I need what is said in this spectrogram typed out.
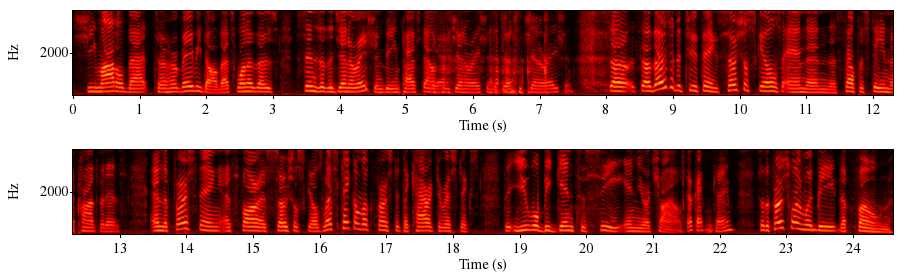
she modeled that to her baby doll. That's one of those sins of the generation being passed down Yeah. from generation to gen- generation. So, so those are the two things: social skills, and then the self-esteem, the confidence. And the first thing, as far as social skills, let's take a look first at the characteristics that you will begin to see in your child. okay Okay. So the first one would be the phone.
